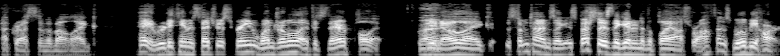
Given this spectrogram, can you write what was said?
aggressive about like, hey, Rudy came and set you a screen, one dribble. If it's there, pull it. Right. You know, like sometimes, like especially as they get into the playoffs, where offense will be hard.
